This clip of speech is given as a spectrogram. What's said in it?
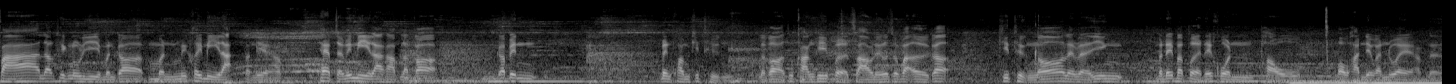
ฟ้าแล้วเทคโนโลยีมันก็มันไม่ค่อยมีละตอนนี้ครับแทบจะไม่มีแล้วครับ แล้วก็ก็เป็นเป็นความคิดถึง แล้วก็ทุกครั้งที่เปิดซาวน์เนี่ยรู้สึกว่าเออก็คิดถึงเนาะอะไรแบบนี้ยิ่งมันได้มาเปิดให้คนเผ่าเผ่าพันธุ์เดียวกันด้วยครับนะ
